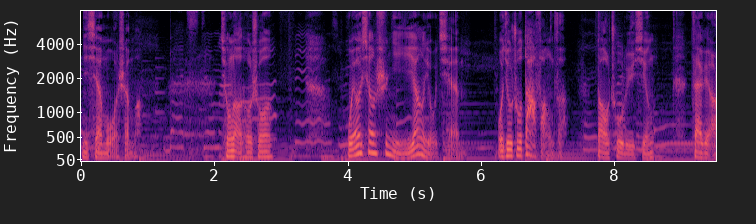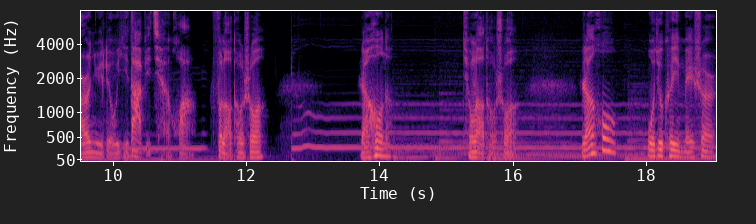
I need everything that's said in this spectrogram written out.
你羡慕我什么？”穷老头说：“我要像是你一样有钱，我就住大房子，到处旅行，再给儿女留一大笔钱花。”富老头说：“然后呢？”穷老头说：“然后我就可以没事儿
